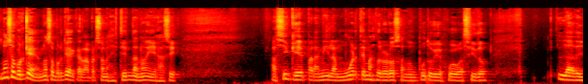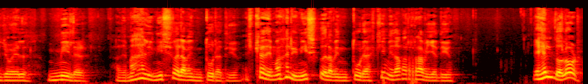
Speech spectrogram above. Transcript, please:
No sé por qué, no sé por qué, cada persona es distinta, ¿no? Y es así. Así que para mí la muerte más dolorosa de un puto videojuego ha sido la de Joel Miller. Además al inicio de la aventura, tío. Es que además al inicio de la aventura, es que me daba rabia, tío. Es el dolor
